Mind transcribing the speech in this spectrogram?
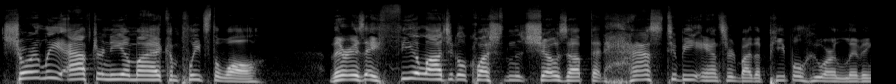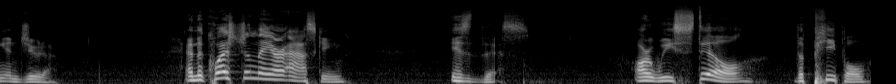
Shortly after Nehemiah completes the wall, there is a theological question that shows up that has to be answered by the people who are living in Judah. And the question they are asking is this Are we still the people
